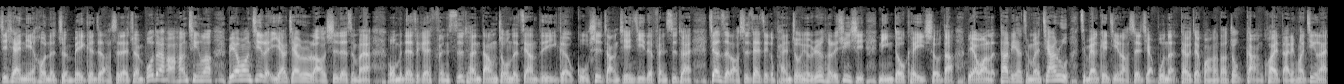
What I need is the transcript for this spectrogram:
接下来年后呢，准备跟着老师来赚波段好行情喽！不要忘记了，也要加入老师的什么呀？我们的这个粉丝团当中的这样的一个股市涨先机的粉丝团，这样子老师在这个盘中有任何的讯息，您都可以收到。不要忘了，到底要怎么样加入？怎么样跟紧老师的？脚步呢？待会在广告当中赶快打电话进来，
